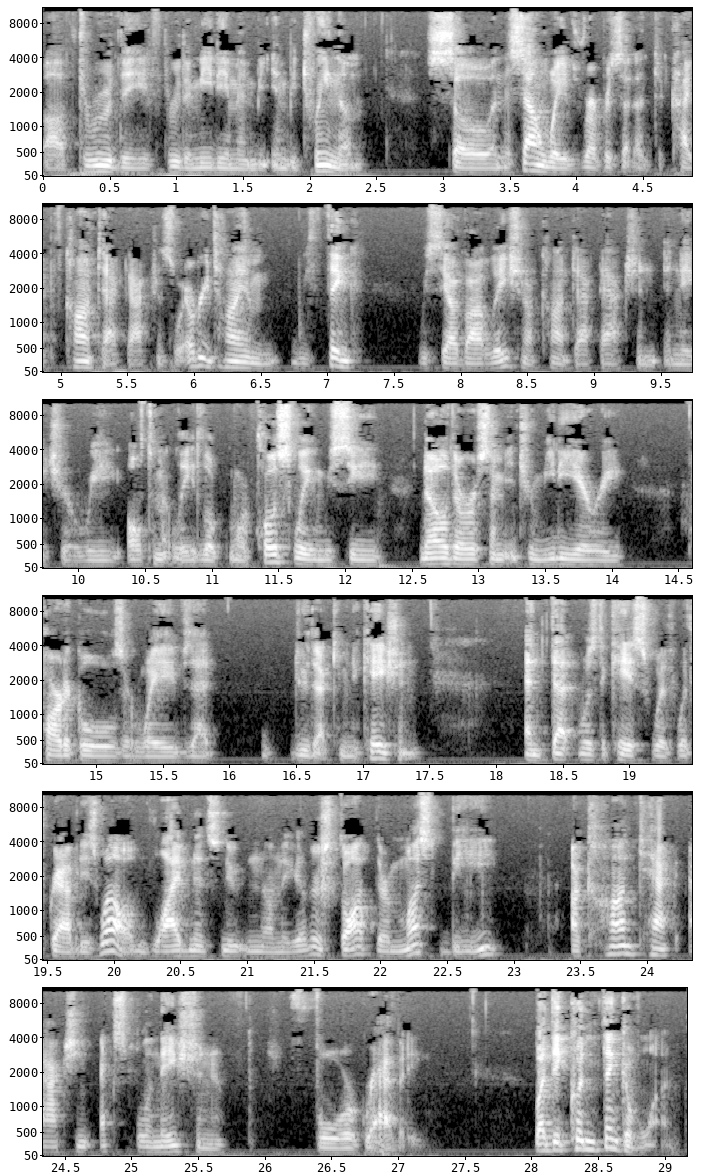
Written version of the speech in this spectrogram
uh, through the through the medium and in, in between them. So, and the sound waves represent a type of contact action. So every time we think we see a violation of contact action in nature, we ultimately look more closely and we see no, there are some intermediary particles or waves that do that communication. And that was the case with, with gravity as well. Leibniz, Newton, and the others thought there must be a contact action explanation for gravity. But they couldn't think of one.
